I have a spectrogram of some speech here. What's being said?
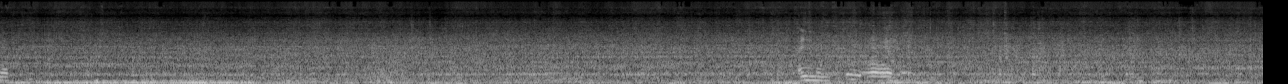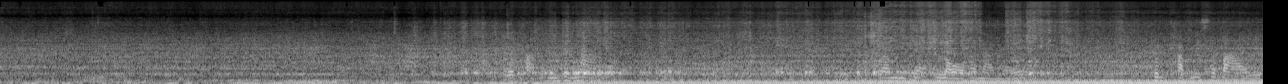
ครับไอ้หนุ่มตู้แอร์จะผ่านมันข้างหน้าว่ามันจะรอขนาดไหนคนขับไม่สบายเลย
